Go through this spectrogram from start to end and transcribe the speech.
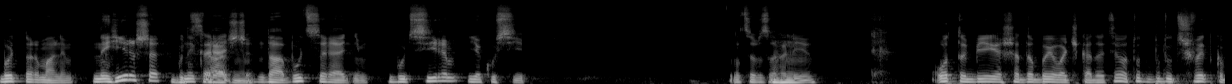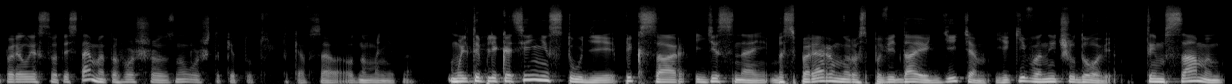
Будь нормальним. Не гірше, Будь не середнім. краще. Да, будь середнім. Будь сірим, як усі. Ну, це взагалі. Мгм. От тобі ще добивочка до цього. Тут будуть швидко перелистуватись теми, того що знову ж таки тут таке все одноманітне. Мультиплікаційні студії Pixar і Disney безперервно розповідають дітям, які вони чудові. Тим самим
